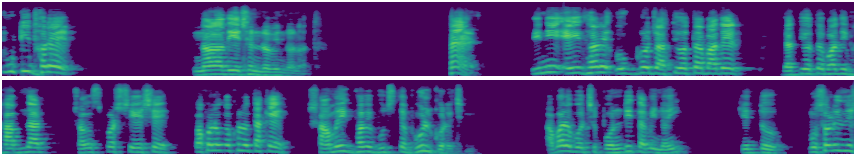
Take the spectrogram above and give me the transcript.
টুটি ধরে নাড়া দিয়েছেন রবীন্দ্রনাথ। হ্যাঁ তিনি এই ধরনের উগ্র জাতীয়তাবাদের, জাতীয়তাবাদী ভাবনার সংস্পর্শে এসে কখনো কখনো তাকে সাময়িকভাবে বুঝতে ভুল করেছেন। আবারও বলছি, পণ্ডিত আমি নই, কিন্তু মুসলিনী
